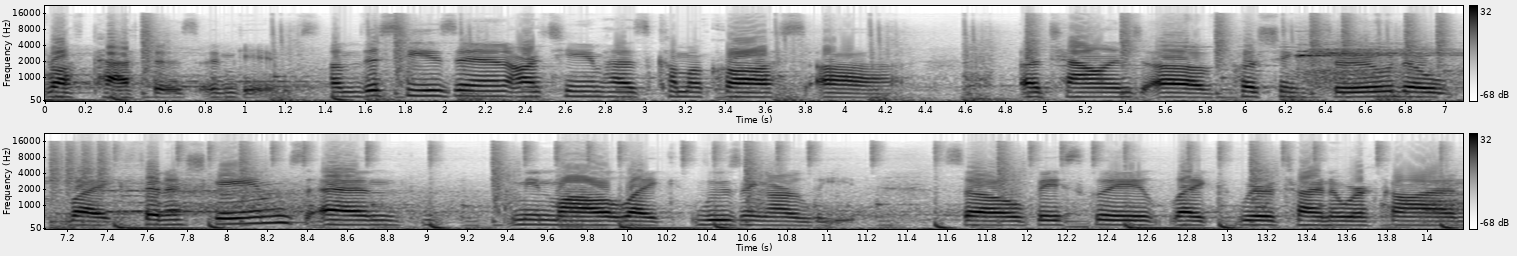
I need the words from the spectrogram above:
rough patches in games. Um, this season, our team has come across uh, a challenge of pushing through to like finish games and meanwhile like losing our lead. So basically, like we're trying to work on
